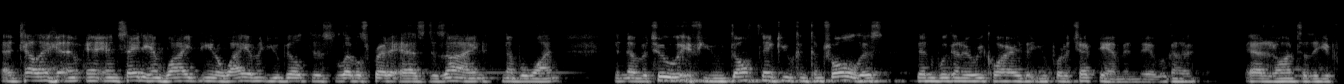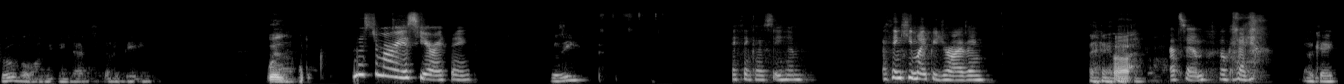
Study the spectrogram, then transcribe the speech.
and tell him, and, and say to him, why, you know, why haven't you built this level spreader as designed, number one? And number two, if you don't think you can control this, then we're gonna require that you put a check dam in there. We're gonna add it on to the approval. I mean, that's gonna be. With, uh, Mr. Murray is here, I think. Was he? I think I see him. I think he might be driving. uh, That's him. Okay. Okay,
